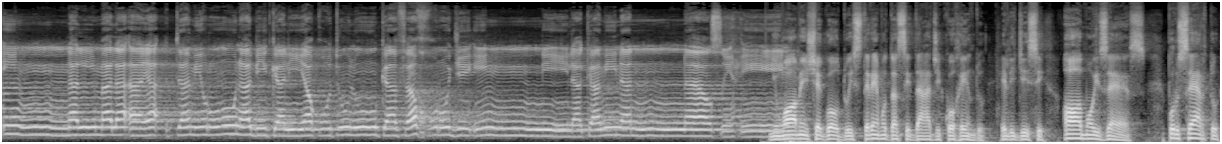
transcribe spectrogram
إن الملأ يأتمرون بك ليقتلوك فاخرج إني لك من E الناصحين um homem chegou do extremo da cidade correndo. Ele disse: Ó Moisés, por certo,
